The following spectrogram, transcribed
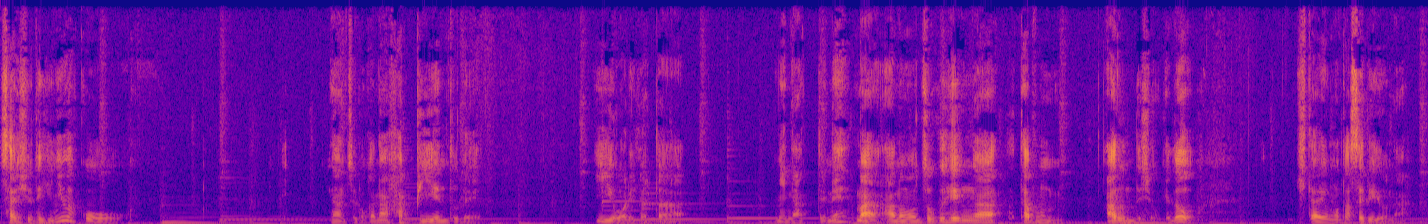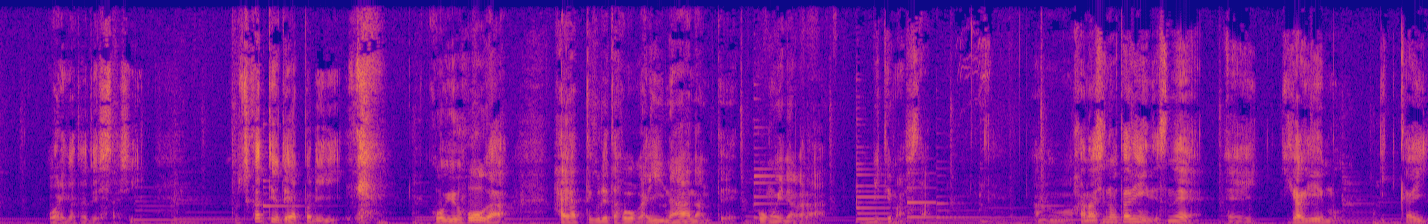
最終的にはこうなんていうのかなハッピーエンドでいい終わり方になってね。まああの続編が多分あるんでしょうけど期待を持たせるような終わり方でしたし。どっちかっていうとやっぱり こういう方が流行ってくれた方がいいななんて思いながら見てました。あの話の谷にですね、えー、イカゲーム一回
